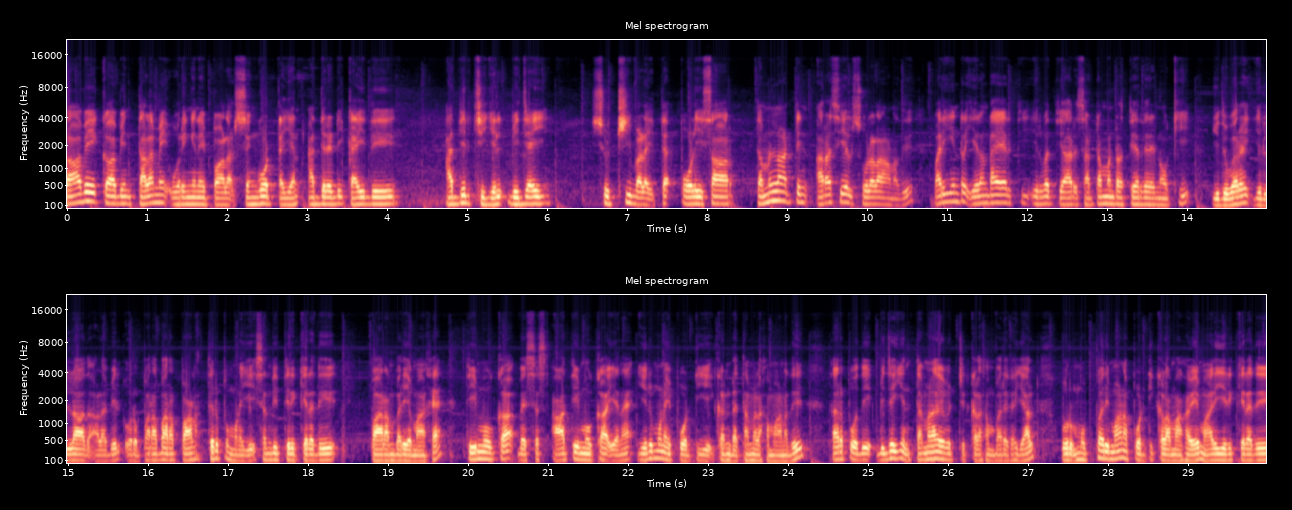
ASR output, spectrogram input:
தாவேகாவின் தலைமை ஒருங்கிணைப்பாளர் செங்கோட்டையன் அதிரடி கைது. அதிர்ச்சியில் விஜய் சுற்றி வளைத்த போலீசார். தமிழ்நாட்டின் அரசியல் சூழலானது வருகின்ற இரண்டாயிரத்தி இருபத்தி ஆறு சட்டமன்ற தேர்தலை நோக்கி இதுவரை இல்லாத அளவில் ஒரு பரபரப்பான திருப்பு முனையை சந்தித்திருக்கிறது. பாரம்பரியமாக திமுக வெர்சஸ் அதிமுக என இருமுனை போட்டியை கண்ட தமிழகமானது தற்போது விஜயின் தமிழக வெற்றிக் கழகம் வருகையால் ஒரு முப்பரிமாண போட்டிக்களமாகவே மாறியிருக்கிறது.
